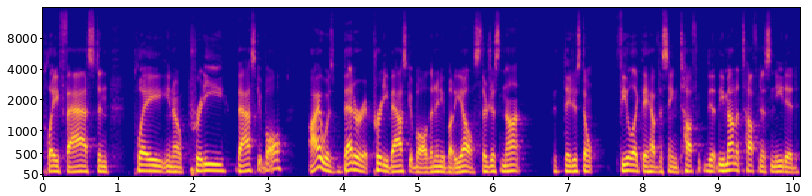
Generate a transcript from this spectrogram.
play fast and play you know pretty basketball, Iowa's better at pretty basketball than anybody else. They're just not. They just don't feel like they have the same tough the, the amount of toughness needed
